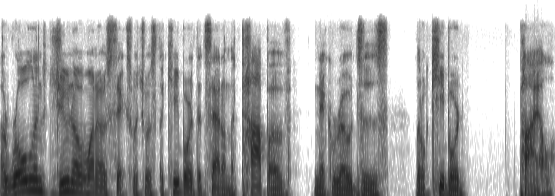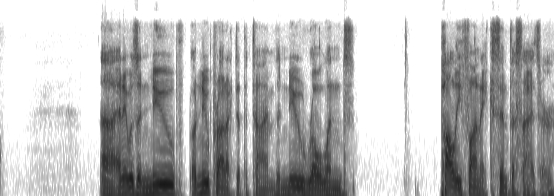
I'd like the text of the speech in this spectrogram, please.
a Roland Juno 106, which was the keyboard that sat on the top of Nick Rhodes's little keyboard pile. Uh, and it was a new a new product at the time, the new Roland polyphonic synthesizer.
